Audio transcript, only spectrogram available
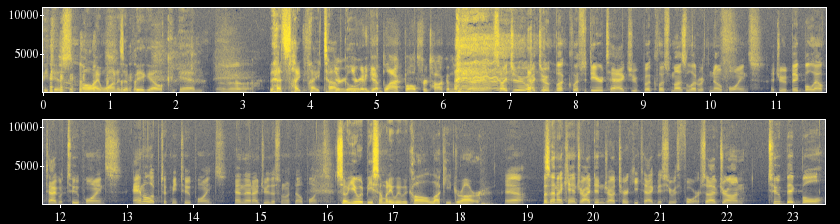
because all I want is a big elk, and Uh, that's like my top you're goal. you're going to get blackballed for talking like that. Yeah, so I drew I drew a Cliffs deer tag, drew Cliffs muzzleloader with no points. I drew a big bull elk tag with two points. Antelope took me two points, and then I drew this one with no points. so you would be somebody we would call a lucky drawer. Yeah, but then I can't draw. I didn't draw a turkey tag this year with four, so I've drawn two big bull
